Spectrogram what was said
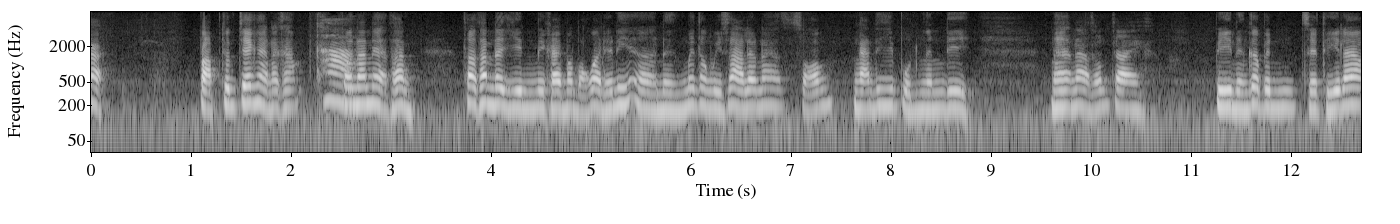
มาก ปรับจนเจ๊งอะนะครับ ค่ะ เพราะฉะนั้นเนี่ยท่าน ถ้าท่านได้ยินมีใครมาบอกว่าเดี๋ยวนี้เออหนึ่งไม่ต้องวีซ่าแล้วนะสองงานที่ญี่ปุ่นเงินดีนะน่าสนใจ ปีหนึ่งก็เป็นเศรษฐีแล้ว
